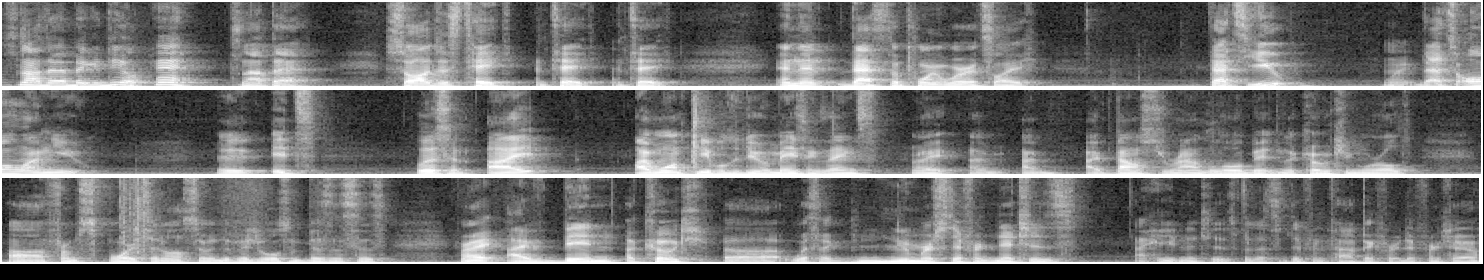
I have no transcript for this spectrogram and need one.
it's not that big a deal. Eh, it's not bad. So I'll just take and take and take. And then that's the point where it's like, that's you. Like, that's all on you. It, it's, listen, I, I want people to do amazing things, right? I'm, I'm I bounced around a little bit in the coaching world, uh, from sports and also individuals and businesses, right? I've been a coach uh, with a numerous different niches. I hate niches, but that's a different topic for a different show.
